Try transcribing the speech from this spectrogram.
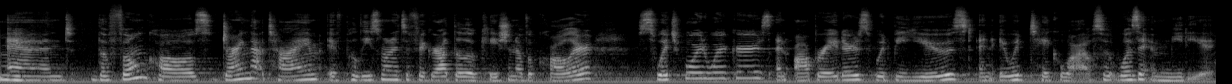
Mm. And the phone calls during that time, if police wanted to figure out the location of a caller, switchboard workers and operators would be used and it would take a while so it wasn't immediate.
